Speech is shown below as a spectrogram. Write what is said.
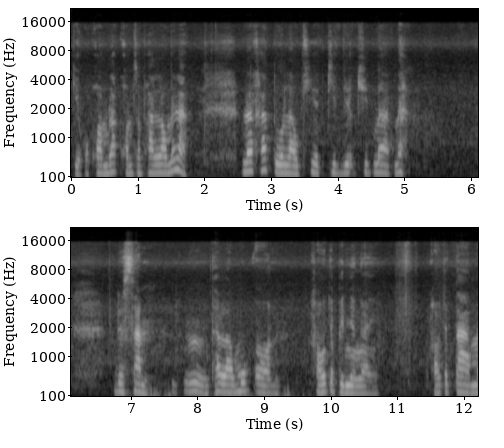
เกี่ยวกับความรักความสัมพันธ์เราไหมล่ะ นะคะ ตัวเราเครียดคิดเยอะคิดมากนะเดอะซันอืมถ้าเรามุฟออน เขาจะเป็นยังไง เขาจะตามไหม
